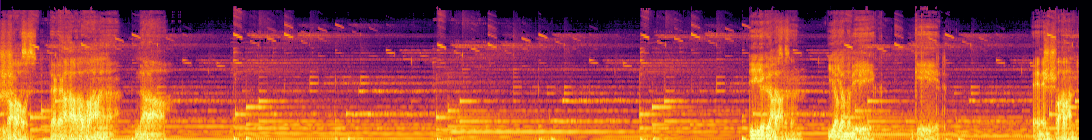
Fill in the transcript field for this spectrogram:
Du schaust der Karawane nach. Die gelassen ihren Weg geht. Entspannt.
